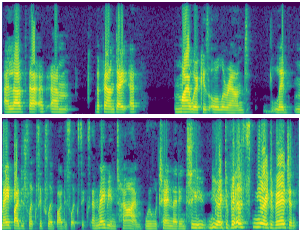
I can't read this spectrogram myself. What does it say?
I love that. Um, the foundation at my work is all around led made by dyslexics, led by dyslexics, and maybe in time we will turn that into neurodiverse neurodivergence.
